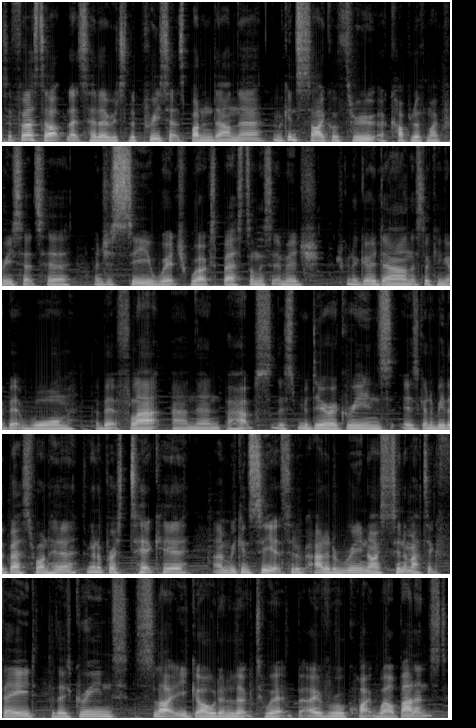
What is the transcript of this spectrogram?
So first up, let's head over to the presets button down there and we can cycle through a couple of my presets here and just see which works best on this image going to go down, it's looking a bit warm, a bit flat, and then perhaps this Madeira Greens is going to be the best one here. So I'm going to press tick here, and we can see it sort of added a really nice cinematic fade for those greens, slightly golden look to it, but overall quite well balanced.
